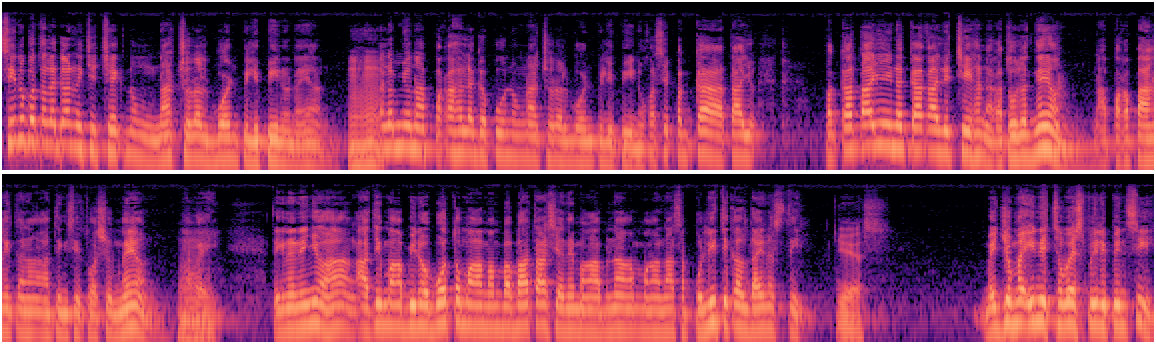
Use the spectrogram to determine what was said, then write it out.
Sino ba talaga nag-check nung natural born Filipino na yan? Mhm. Alam nyo, napakahalaga po nung natural born Filipino kasi pagka tayo, pagka tayo ay nagkakalitsehan na, katulad ngayon, napakapangit na ng ating sitwasyon ngayon. Okay. Tingnan ninyo ha, ang ating mga binoboto, mga mambabatas, yan ay mga, na, mga nasa political dynasty. Yes. Medyo mainit sa West Philippine Sea.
